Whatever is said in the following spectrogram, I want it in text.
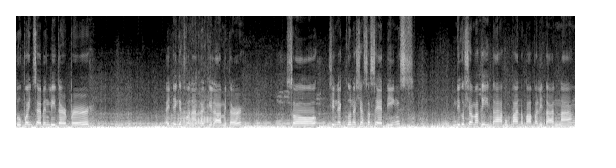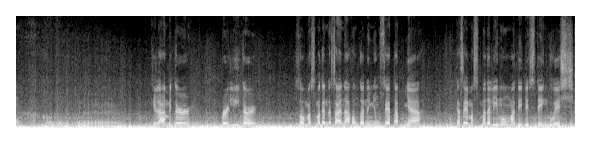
2.7 liter per I think it's 100 kilometer. So chinek ko na siya sa settings. Hindi ko siya makita kung paano papalitan ng kilometer per liter. So mas maganda sana kung ganun yung setup niya kasi mas madali mong madidistinguish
